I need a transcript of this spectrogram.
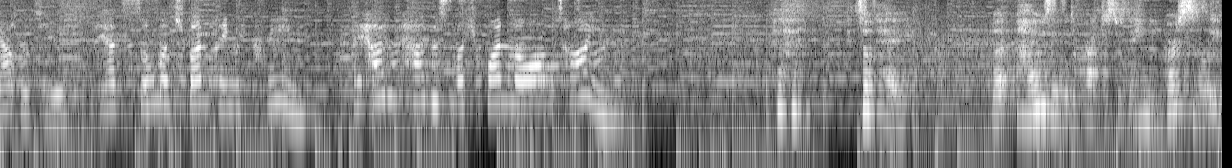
Out with you. I had so much fun playing with Cream. I hadn't had this much fun in a long time. It's okay. But I was able to practice with Amy personally.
